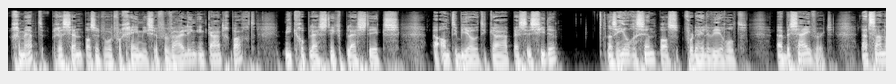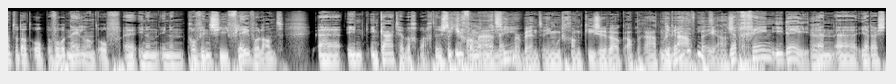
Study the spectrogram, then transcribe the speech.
gemapt. Recent pas is bijvoorbeeld voor chemische vervuiling in kaart gebracht. Microplastics, plastics, antibiotica, pesticiden. Dat is heel recent pas voor de hele wereld eh, becijferd. Laat staan dat we dat op bijvoorbeeld Nederland of eh, in, een, in een provincie Flevoland eh, in, in kaart hebben gebracht. Dus dat die je gewoon informatie. ondernemer bent en je moet gewoon kiezen welk apparaat moet Je A of het B aan. Je hebt geen idee. Ja. En ja, daar is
